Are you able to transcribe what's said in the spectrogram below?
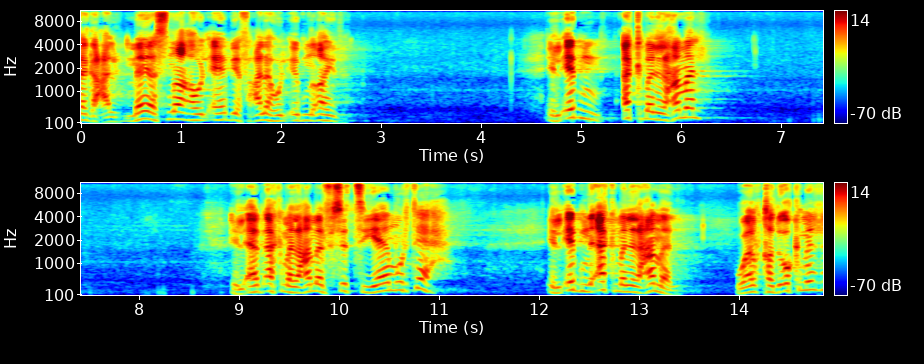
تجعل ما يصنعه الآب يفعله الابن أيضا. الابن أكمل العمل الآب أكمل العمل في ست أيام وارتاح. الابن أكمل العمل وقال قد أكمل؟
